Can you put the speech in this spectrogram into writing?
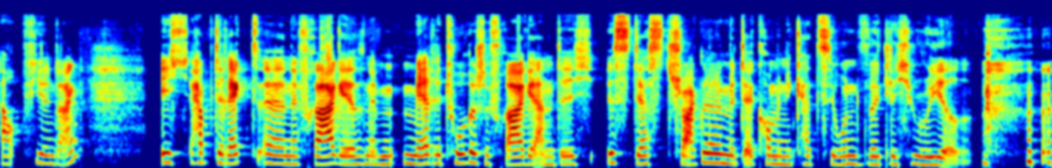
Oh, vielen Dank. Ich habe direkt äh, eine Frage, eine mehr rhetorische Frage an dich. Ist der Struggle mit der Kommunikation wirklich real?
